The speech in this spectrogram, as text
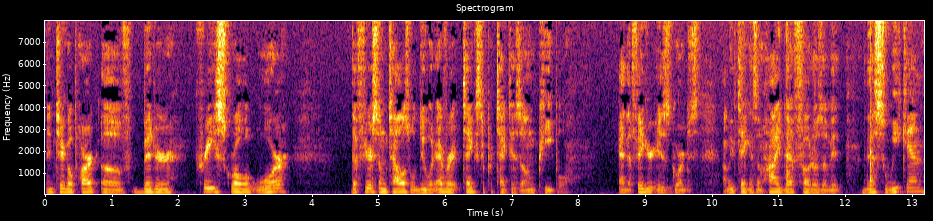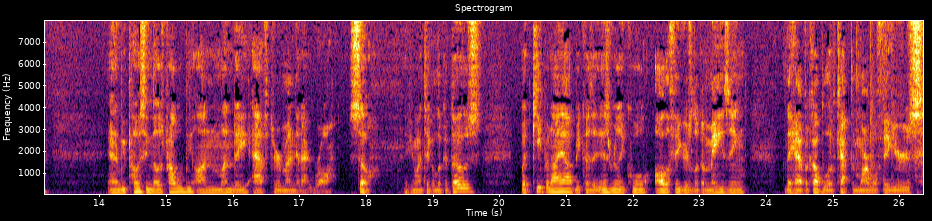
integral part of bitter Kree Skrull war. The fearsome Talos will do whatever it takes to protect his own people. And the figure is gorgeous. I'll be taking some high def photos of it this weekend and I'll be posting those probably on Monday after Monday Night Raw. So, if you want to take a look at those, but keep an eye out because it is really cool. All the figures look amazing. They have a couple of Captain Marvel figures.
